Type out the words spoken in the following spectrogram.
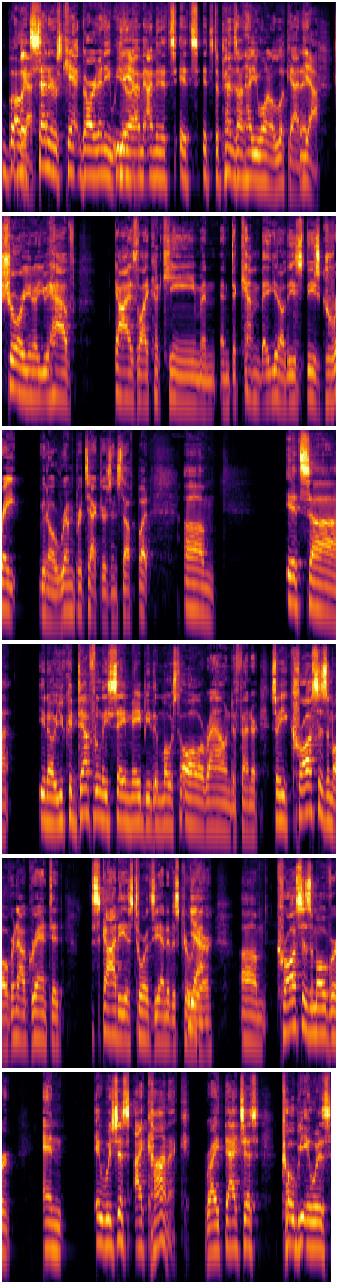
but, Okay. but centers can't guard any. You know, Yeah. I mean, I mean, it's it's it depends on how you want to look at it. Yeah. sure. You know, you have guys like Hakeem and and Dikembe. You know, these these great you know rim protectors and stuff. But um, it's uh, you know, you could definitely say maybe the most all around defender. So he crosses him over. Now, granted, Scottie is towards the end of his career. Um, crosses him over, and it was just iconic. Right, that just Kobe. It was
